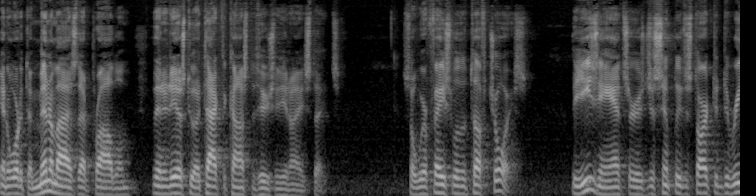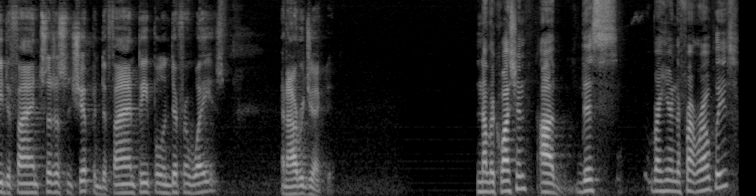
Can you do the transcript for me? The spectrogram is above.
in order to minimize that problem than it is to attack the Constitution of the United States. So we're faced with a tough choice. The easy answer is just simply to start to redefine citizenship and define people in different ways, and I reject it. Another question? Uh, this right here in the front row, please.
